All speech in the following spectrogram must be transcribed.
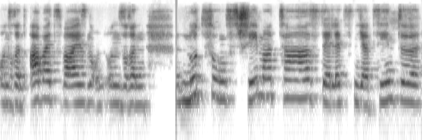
unseren Arbeitsweisen und unseren Nutzungsschemata der letzten Jahrzehnte,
